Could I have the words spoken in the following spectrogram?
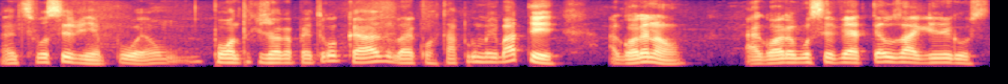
antes você vinha, pô, é um ponto que joga pé trocado, vai cortar pro meio e bater. Agora não. Agora você vê até os zagueiros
